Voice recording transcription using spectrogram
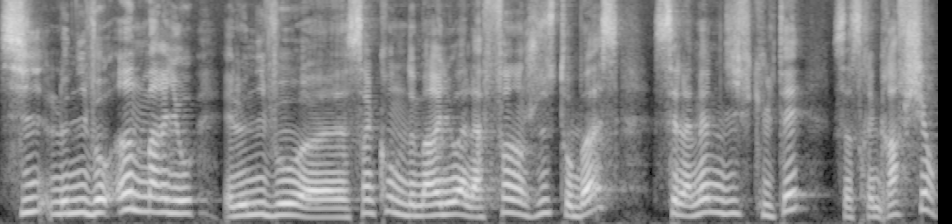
Si le niveau 1 de Mario et le niveau 50 euh, de Mario à la fin, juste au boss, c'est la même difficulté, ça serait grave chiant.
